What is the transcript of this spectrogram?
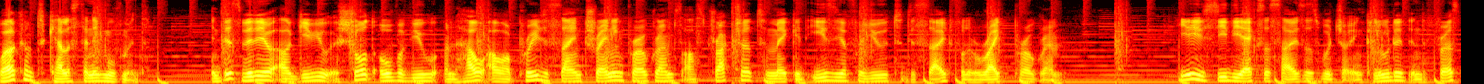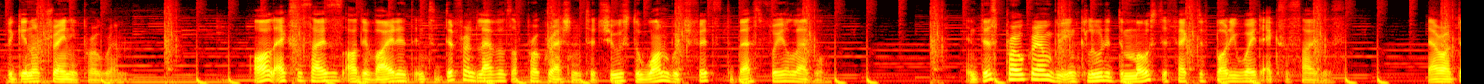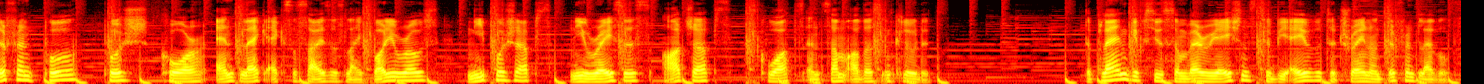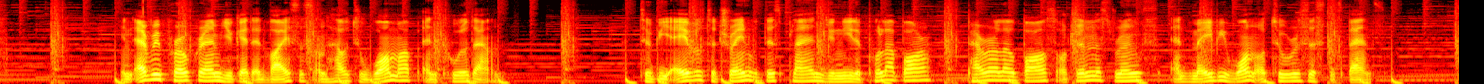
Welcome to Calisthenic Movement. In this video I'll give you a short overview on how our pre-designed training programs are structured to make it easier for you to decide for the right program. Here you see the exercises which are included in the first beginner training program. All exercises are divided into different levels of progression to choose the one which fits the best for your level. In this program we included the most effective bodyweight exercises. There are different pull, push, core and leg exercises like body rows, knee push-ups, knee raises, arch-ups, squats and some others included. The plan gives you some variations to be able to train on different levels. In every program you get advices on how to warm up and cool down. To be able to train with this plan you need a pull-up bar, parallel bars or gymnast rings and maybe one or two resistance bands.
